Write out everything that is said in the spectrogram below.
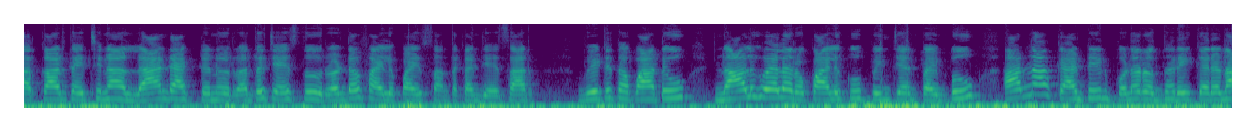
సర్కార్ తెచ్చిన ల్యాండ్ యాక్ట్ను రద్దు చేస్తూ రెండో ఫైలుపై సంతకం చేశారు. వీటితో పాటు నాలుగు వేల రూపాయలకు పింఛన్ పెంపు అన్నా క్యాంటీన్ పునరుద్ధరీకరణ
